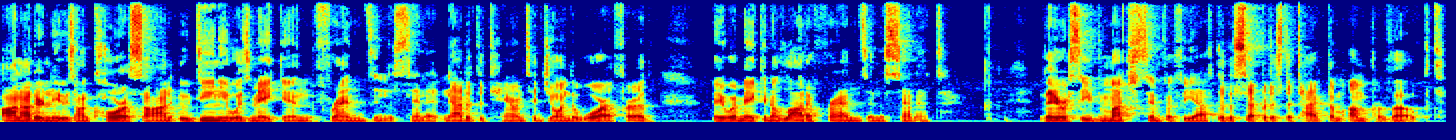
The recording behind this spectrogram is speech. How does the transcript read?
on other news on Coruscant, Udina was making friends in the Senate. Now that the Terrans had joined the war effort, they were making a lot of friends in the Senate. They received much sympathy after the Separatists attacked them unprovoked,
